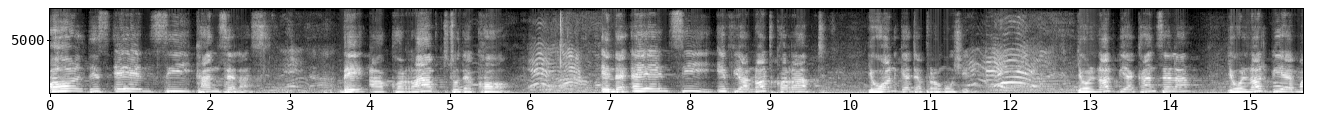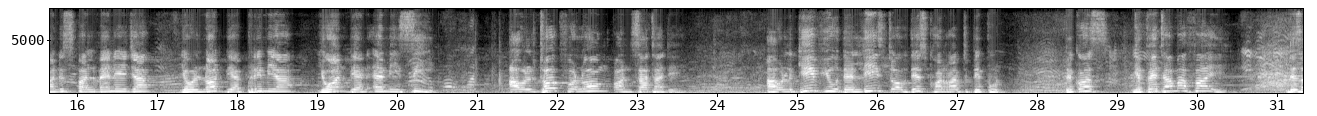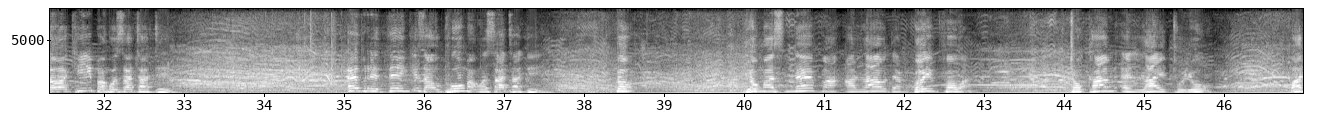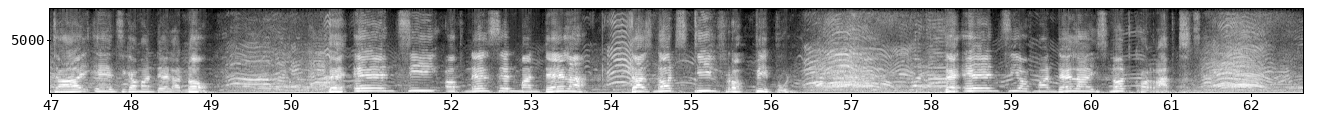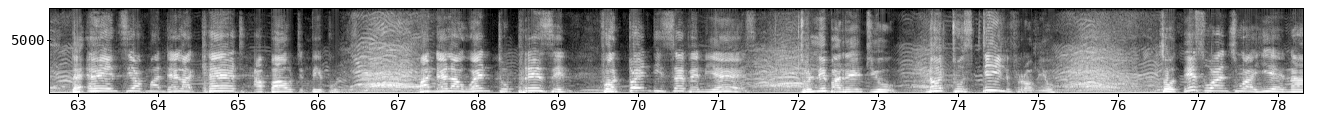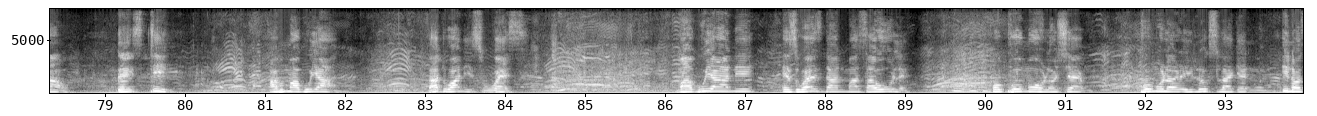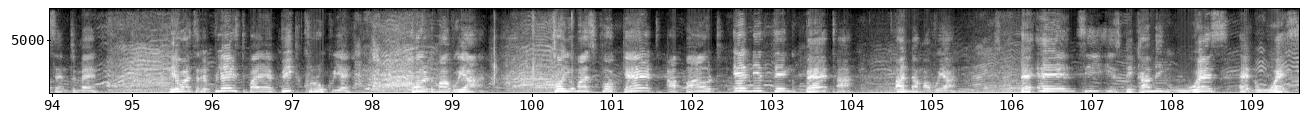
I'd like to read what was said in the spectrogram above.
all these ANC councillors, they are corrupt to the core. In the ANC, if you are not corrupt, you won't get a promotion. You will not be a councillor, you will not be a municipal manager, you will not be a premier, you won't be an MEC. I will talk for long on Saturday. I will give you the list of these corrupt people because ngiphethe amafayili ndizawakhipha ngosaturday. Everything izawuphuma ngosaturday. So you must never allow them going forward to come and lie to you. But hayi ANC kaMandela no. The ANC of Nelson Mandela does not steal from people the ANC of Mandela is not corrupt. The ANC of Mandela cared about people. Mandela went to prison for 27 years to liberate you, not to steal from you. So these ones who are here now, they steal. Abu Mabuyane. That one is worse. Mabuyane is worse than Masualle oh, or Phumulo Shem. Phumulo, he looks like an innocent man. He was replaced by a big crook here called Mabuyane. So you must forget about anything better under Mabuyane. The ANC is becoming worse and worse.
